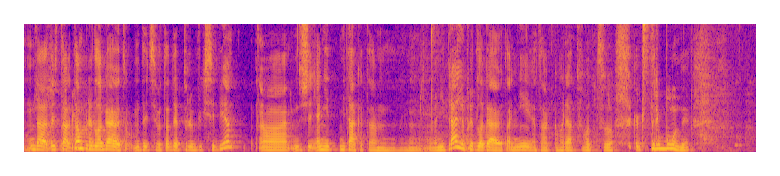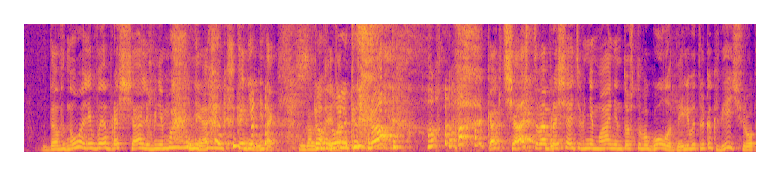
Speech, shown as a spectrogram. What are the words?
да, то есть там, там предлагают вот эти вот адепты любви к себе, э, они не так это нейтрально предлагают, они это говорят вот как с трибуны. Давно ли вы обращали внимание? Нет, не так. Давно ли ты срал? Как часто вы обращаете внимание на то, что вы голодны? Или вы только к вечеру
